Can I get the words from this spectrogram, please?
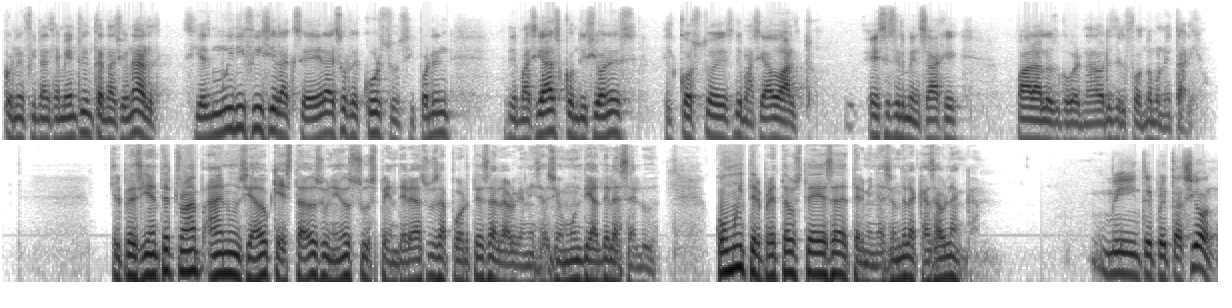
con el financiamiento internacional si es muy difícil acceder a esos recursos, si ponen demasiadas condiciones, el costo es demasiado alto. Ese es el mensaje para los gobernadores del Fondo Monetario. El presidente Trump ha anunciado que Estados Unidos suspenderá sus aportes a la Organización Mundial de la Salud. ¿Cómo interpreta usted esa determinación de la Casa Blanca? Mi interpretación,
